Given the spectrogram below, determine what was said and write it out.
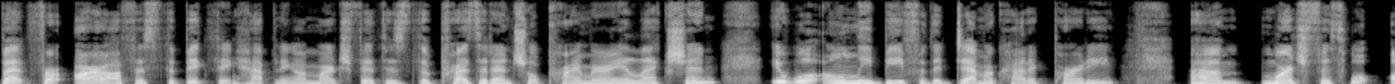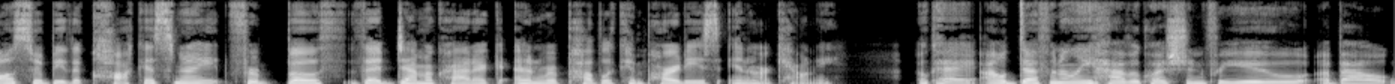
but for our office, the big thing happening on March 5th is the presidential primary election. It will only be for the Democratic Party. Um, March 5th will also be the caucus night for both the Democratic and Republican parties in our county. Okay, I'll definitely have a question for you about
